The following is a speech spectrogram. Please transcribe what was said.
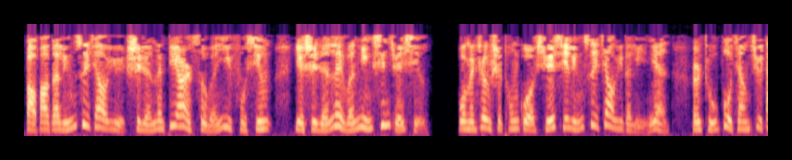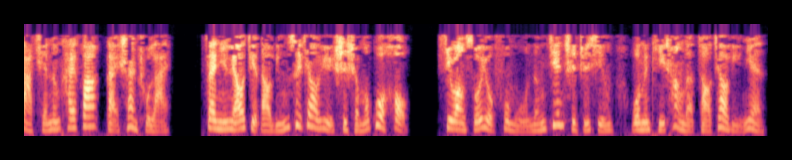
宝宝的零岁教育是人们第二次文艺复兴，也是人类文明新觉醒。我们正是通过学习零岁教育的理念，而逐步将巨大潜能开发改善出来。在您了解到零岁教育是什么过后，希望所有父母能坚持执行我们提倡的早教理念，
